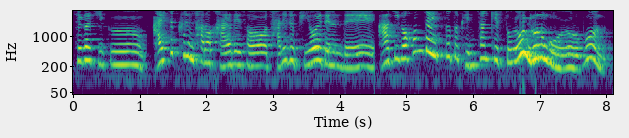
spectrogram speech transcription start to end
제가 지금 아이스크림 사러 가야 돼서 자리를 비워야 되는데 아기가 혼자 있어도 괜찮겠어요? 이러는 거예요, 여러분.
